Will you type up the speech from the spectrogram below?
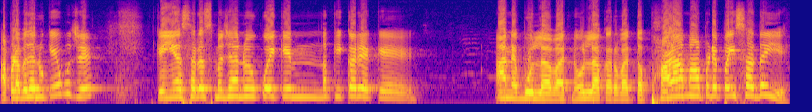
આપણા બધાનું કેવું છે કે અહીંયા સરસ મજાનું કોઈ કેમ નક્કી કરે કે આને બોલાવા ને ઓલા કરવા તો ફાળામાં આપણે પૈસા દઈએ.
